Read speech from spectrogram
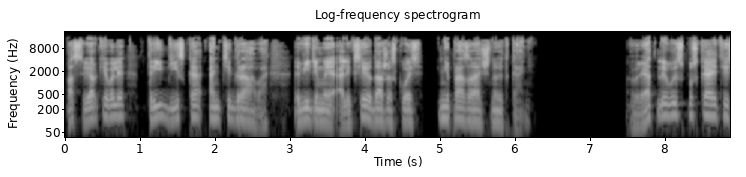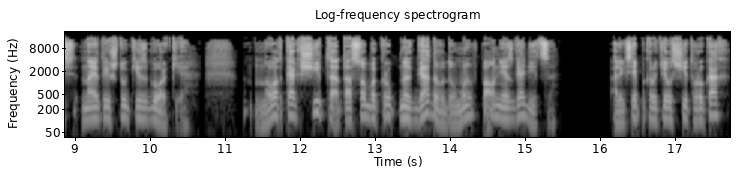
посверкивали три диска антиграва, видимые Алексею даже сквозь непрозрачную ткань. Вряд ли вы спускаетесь на этой штуке с горки. Но вот как щит от особо крупных гадов, думаю, вполне сгодится. Алексей покрутил щит в руках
